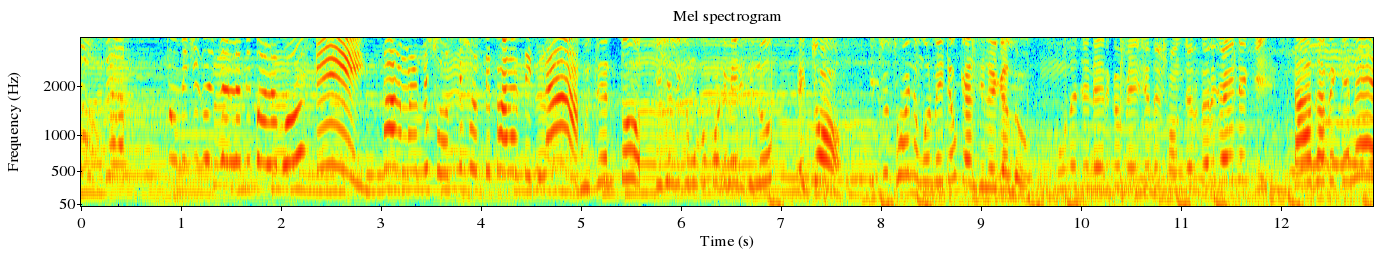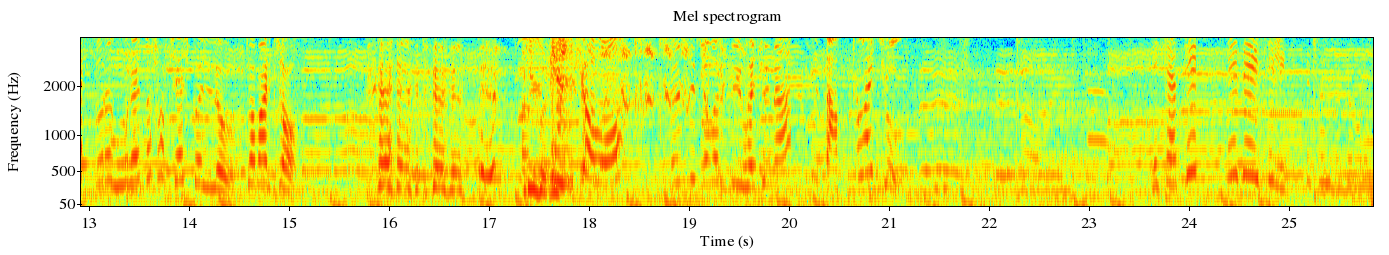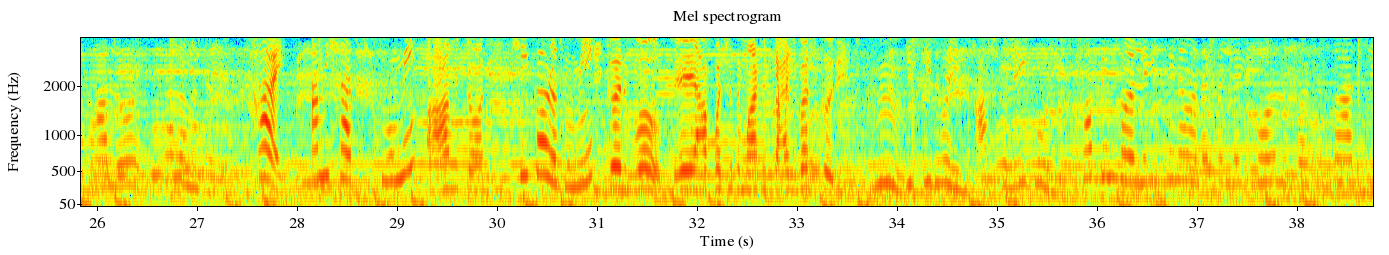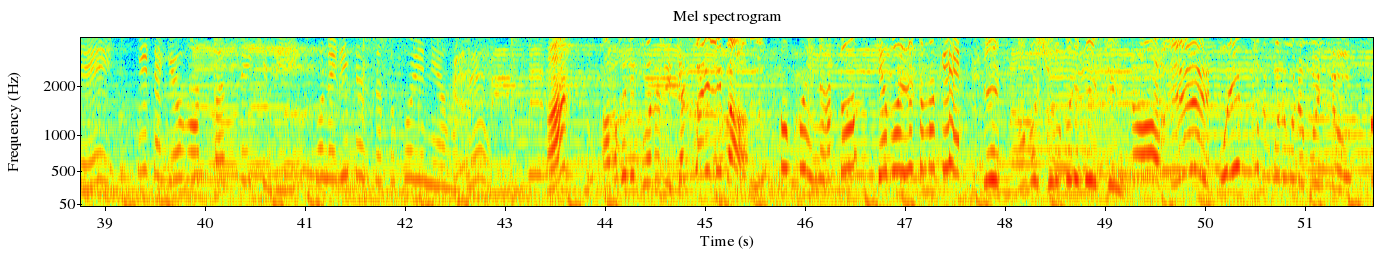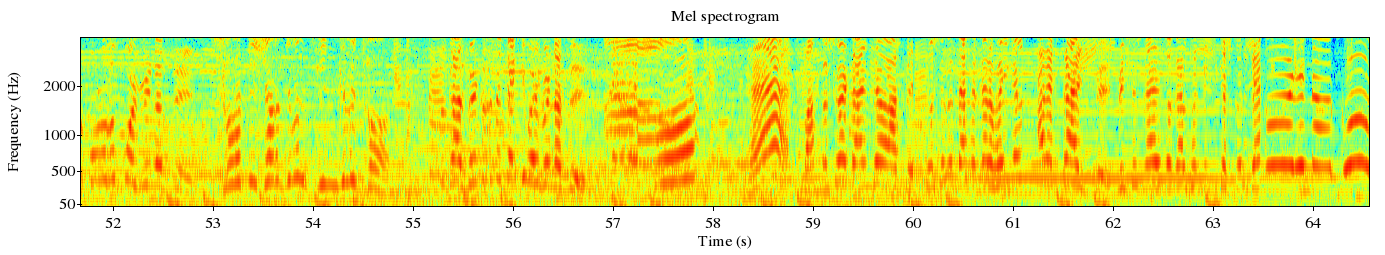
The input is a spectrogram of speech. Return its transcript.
তুমি কি করে জানলে আমি পালাবো? এই তার মানে তো সত্যি সত্যি পালাতে না? বুঝলেন তো কিসের লিখে মুখে পটে মেরেছিল? এই চ কিছু ছয় নম্বর মেয়েটাও ক্যান্সেল হয়ে গেল। মনে যেন এরকম মেয়ের সাথে সংসার করে যায় নাকি? তা যাবে কেনে? তোর মনে তো সব শেষ করল। চ চবার চ। চলো এমনিতে আমার বিয়ে হয়েছে না? তুমি দাঁত কালাইছো এর সাথে তো বেশ ভালোই। চালানো যাবে হাই আমি সাথী তুমি? আমি টনি কি করো তুমি? কি করব? এই আব্বার সাথে মাঠে চাষবাস করি। হুম কি ধরিস আসলেই গরিব। শপিং করার লাগে সিনেমা দেখার লাগে বড় লোক বয়ফ্রেন্ড তো আছে এটাকেও হাত পাশ রেখে দিই। ফোনে রিচার্জটা তো করে নেওয়া হবে। হ্যাঁ? আমাকে তুই ফোনে রিচার্জ করে নিবা। কই না তো কে বলল তোমাকে? আবার শুরু করে দিয়েছি। ওই এক্ষুনি মনে মনে বলল বড় লোক বয়ফ্রেন্ড আছে। সারা তুই সারা জীবন সিঙ্গেলই থাক। তোর গার্লফ্রেন্ডের তো চারটি বয়ফ্রেন্ড আছে। হ্যাঁ পাঁচটার সময় টাইম দেওয়া আছে। তোর সাথে দেখা করা হয়ে গেল আর একটা আসবে। বিশেষ না হলে তোর গার্লফ্রেন্ডকে জিজ্ঞেস করে দেখ। আরে না গো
